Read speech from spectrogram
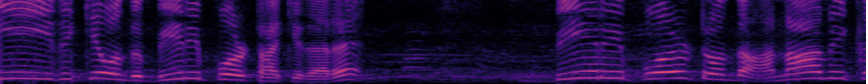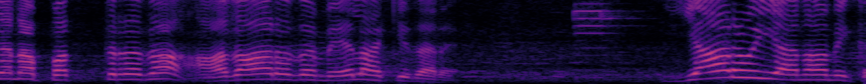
ಈ ಇದಕ್ಕೆ ಒಂದು ಬಿ ರಿಪೋರ್ಟ್ ಹಾಕಿದ್ದಾರೆ. ಬಿ ರಿಪೋರ್ಟ್ ಒಂದು ಅನಾಮಿಕನ ಪತ್ರದ ಆಧಾರದ ಮೇಲೆ ಹಾಕಿದ್ದಾರೆ. ಯಾರು ಈ ಅನಾಮಿಕ?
